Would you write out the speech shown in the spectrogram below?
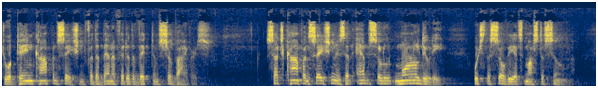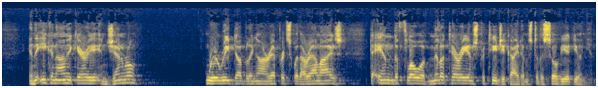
to obtain compensation for the benefit of the victims' survivors. Such compensation is an absolute moral duty which the Soviets must assume. In the economic area in general, we're redoubling our efforts with our allies to end the flow of military and strategic items to the Soviet Union.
